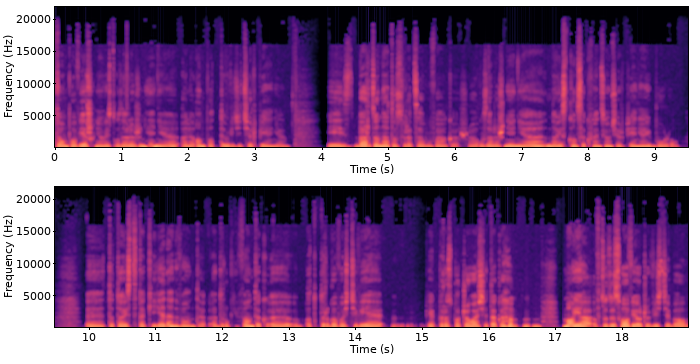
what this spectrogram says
tą powierzchnią jest uzależnienie, ale on pod tym widzi cierpienie. I bardzo na to zwraca uwagę, że uzależnienie no, jest konsekwencją cierpienia i bólu. Y, to to jest taki jeden wątek, a drugi wątek, y, od którego właściwie jakby rozpoczęła się taka moja, w cudzysłowie oczywiście, bo,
